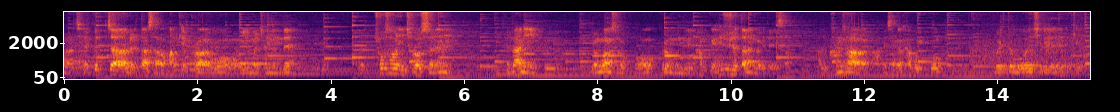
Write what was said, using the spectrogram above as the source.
아, 제 끝자를 따서 환 캠프라고 이름을 졌는데 그 초선인 저로서는 대단히 그 영광스럽고 그런 분들이 함께 해주셨다는 것에 대해서 아주 감사하게 생각하고 있고 거기 또 의원실에 이렇게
